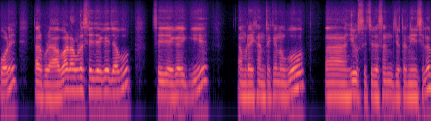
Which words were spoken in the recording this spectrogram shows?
পরে, তারপরে আবার আমরা সেই জায়গায় যাব। সেই জায়গায় গিয়ে আমরা এখান থেকে নেব হিউ স্যাচুরেশন যেটা নিয়েছিলাম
